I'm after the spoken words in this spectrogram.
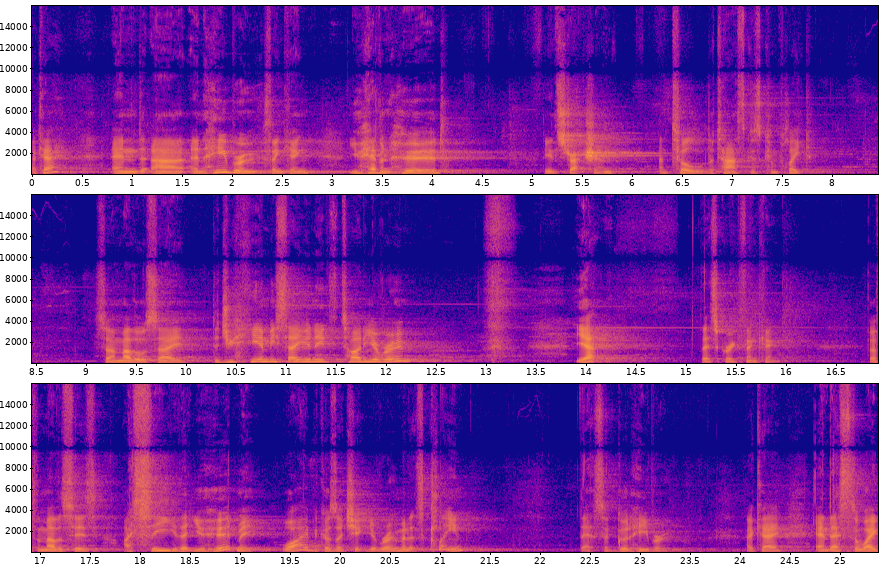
Okay? And uh, in Hebrew thinking, you haven't heard the instruction until the task is complete. So a mother will say, Did you hear me say you need to tidy your room? yeah, that's Greek thinking. But if the mother says, I see that you heard me, why? Because I checked your room and it's clean, that's a good Hebrew. Okay? And that's the way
